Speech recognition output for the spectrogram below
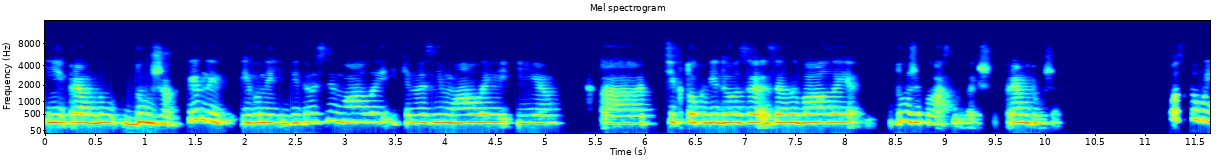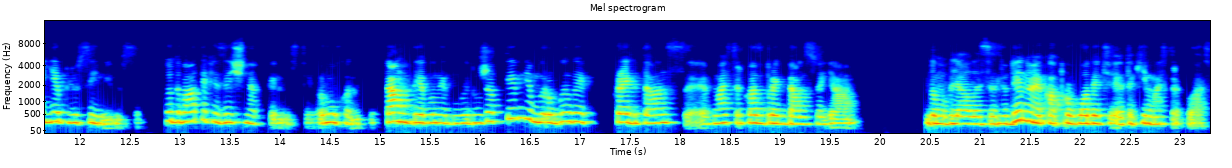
і прям ну, дуже активний, і вони і відео знімали, і кіно знімали, і тікток відео заливали. Дуже класно вийшло, прям дуже. От в тому є плюси і мінуси. Додавати фізичні активності, руханки. Там, де вони були дуже активні, ми робили брейкданс, е, майстер-клас брейкдансу. Я домовлялася з людиною, яка проводить е, такий майстер-клас.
